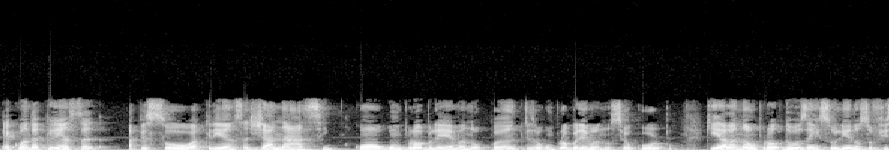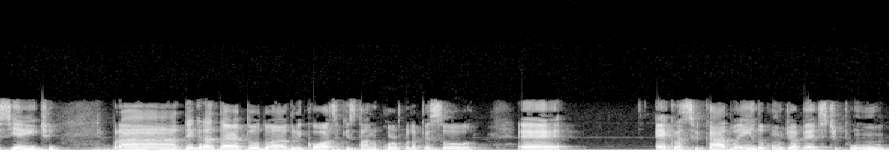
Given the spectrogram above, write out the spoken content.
é quando a criança, a pessoa, a criança já nasce com algum problema no pâncreas, algum problema no seu corpo, que ela não produz a insulina suficiente para degradar toda a glicose que está no corpo da pessoa é, é classificado ainda como diabetes tipo 1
